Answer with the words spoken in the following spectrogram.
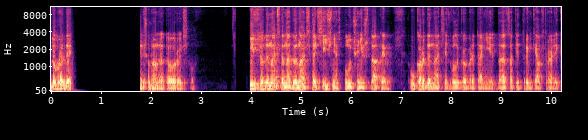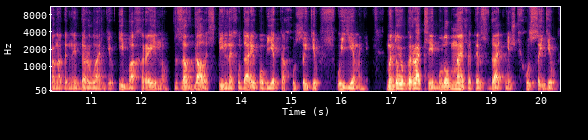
Добрий день, шановне товариство. Ніч з 11 на 12 січня Сполучені Штати у координації з Великою Британією та за підтримки Австралії, Канади, Нідерландів і Бахрейну завдали спільних ударів по об'єктах хуситів у Ємені. Метою операції було обмежити здатність хуситів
